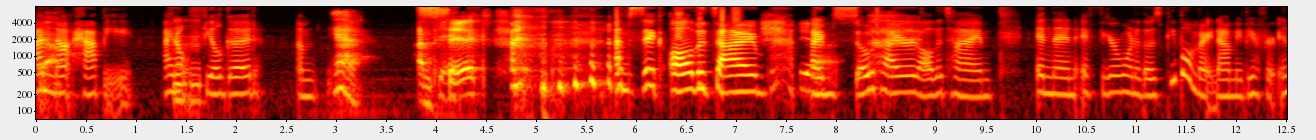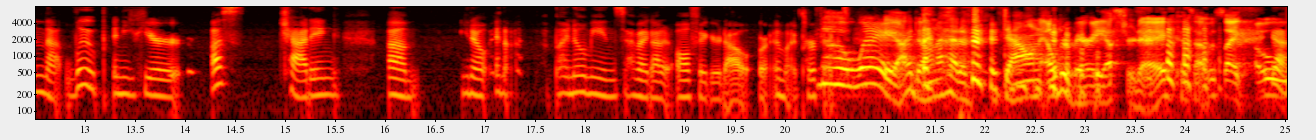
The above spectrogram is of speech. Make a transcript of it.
I'm yeah. not happy. I don't mm-hmm. feel good. I'm yeah. I'm sick. sick. I'm sick all the time. Yeah. I'm so tired all the time. And then if you're one of those people right now, maybe if you're in that loop and you hear us chatting, um, you know, and by no means have I got it all figured out or am I perfect. No way. I don't. I had a down elderberry yesterday because I was like, oh, yeah.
